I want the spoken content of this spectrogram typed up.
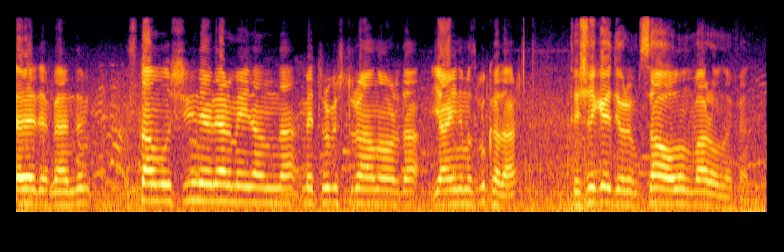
Evet efendim. İstanbul Şirin Evler Meydanı'nda metrobüs durağının orada yayınımız bu kadar. Teşekkür ediyorum. Sağ olun, var olun efendim.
